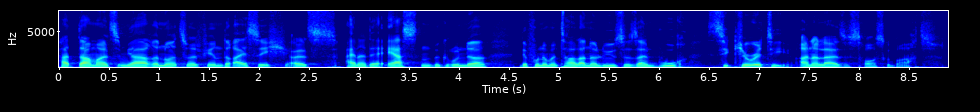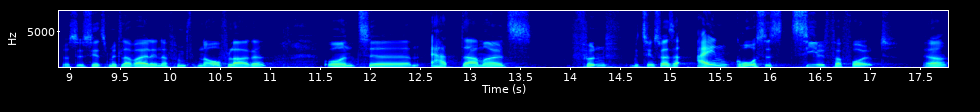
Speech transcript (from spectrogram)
hat damals im Jahre 1934 als einer der ersten Begründer der Fundamentalanalyse sein Buch Security Analysis rausgebracht. Das ist jetzt mittlerweile in der fünften Auflage und äh, er hat damals fünf, beziehungsweise ein großes Ziel verfolgt. Ja?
